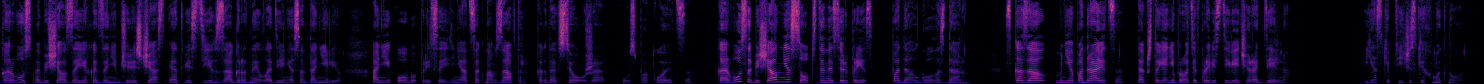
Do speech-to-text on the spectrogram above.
Карвус обещал заехать за ним через час и отвезти в загородные владения Сантонилью. Они оба присоединятся к нам завтра, когда все уже успокоится. Карвус обещал мне собственный сюрприз подал голос Даррен. «Сказал, мне понравится, так что я не против провести вечер отдельно». Я скептически хмыкнула.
